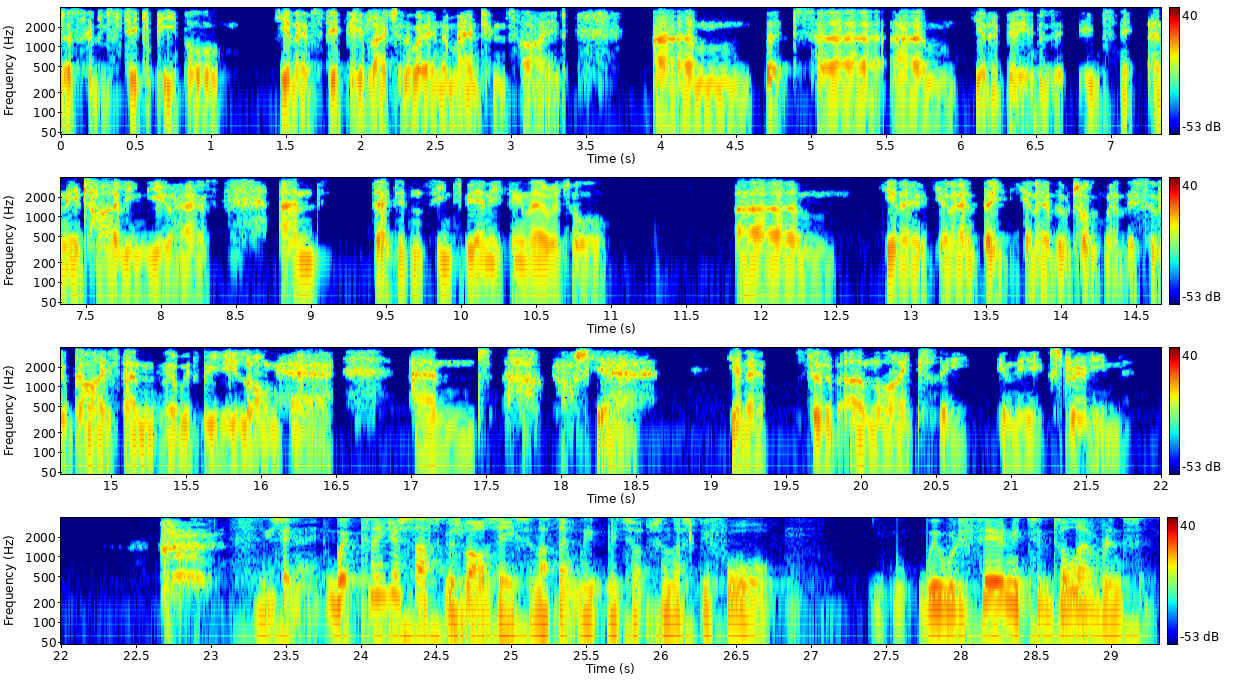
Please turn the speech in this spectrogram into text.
just sort of stick people, you know, stick people out of the way in a mountainside. Um, but uh, um, you know, but it was it was an entirely new house, and there didn't seem to be anything there at all. Um, you know, you know, they you know they were talking about this sort of guy standing there with really long hair, and oh gosh, yeah, you know, sort of unlikely in the extreme. so, can I just ask as well, Jason? I think we, we touched on this before. We were referring to deliverance.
